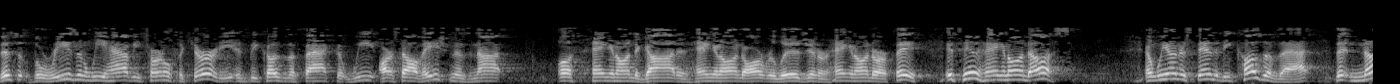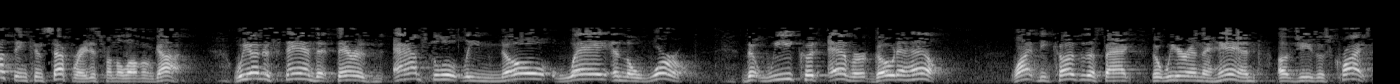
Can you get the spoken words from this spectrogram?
this the reason we have eternal security is because of the fact that we our salvation is not us hanging on to God and hanging on to our religion or hanging on to our faith. It's Him hanging on to us. And we understand that because of that, that nothing can separate us from the love of God. We understand that there is absolutely no way in the world that we could ever go to hell. Why? Because of the fact that we are in the hand of Jesus Christ.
